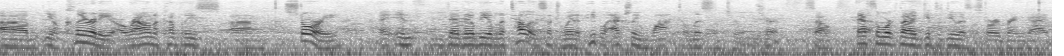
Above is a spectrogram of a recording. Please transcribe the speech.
um, you know, clarity around a company's um, story, uh, in that they'll be able to tell it in such a way that people actually want to listen to it. Sure. So that's the work that I get to do as a story brand guide.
